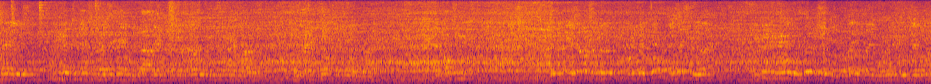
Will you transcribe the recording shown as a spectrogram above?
Zijn dus diverse mensen geweest tegen en de houden. Hun eigen geld. En als u een keer zelf zou willen, om met boven de 16 jaar, dan kun je weer over een helemaal.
